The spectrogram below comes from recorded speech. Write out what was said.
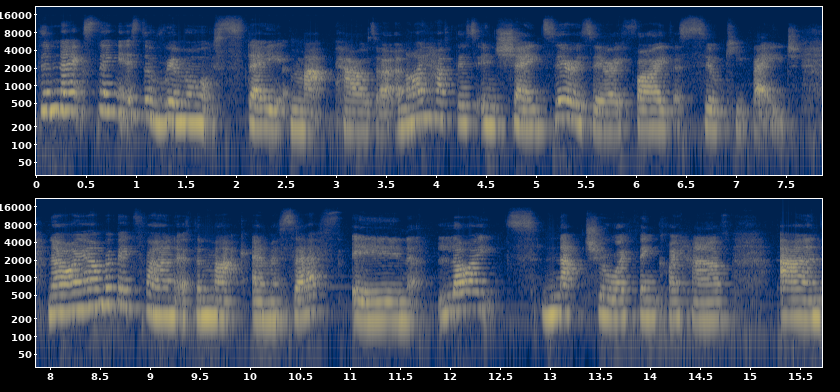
The next thing is the Rimmel Stay Matte Powder and I have this in shade 005 Silky Beige. Now I am a big fan of the MAC MSF in light, natural I think I have and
